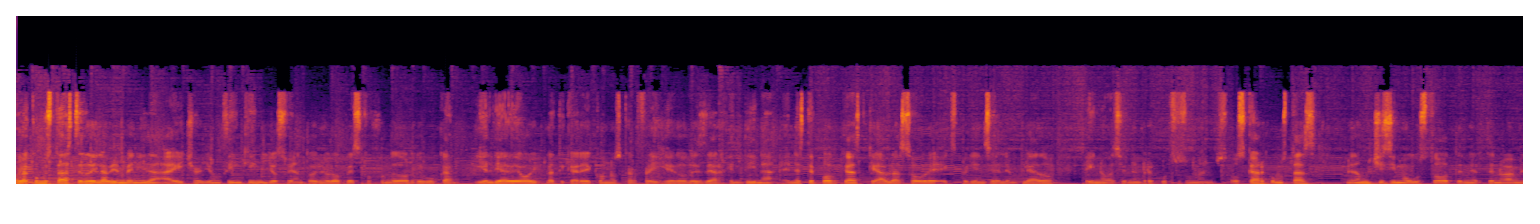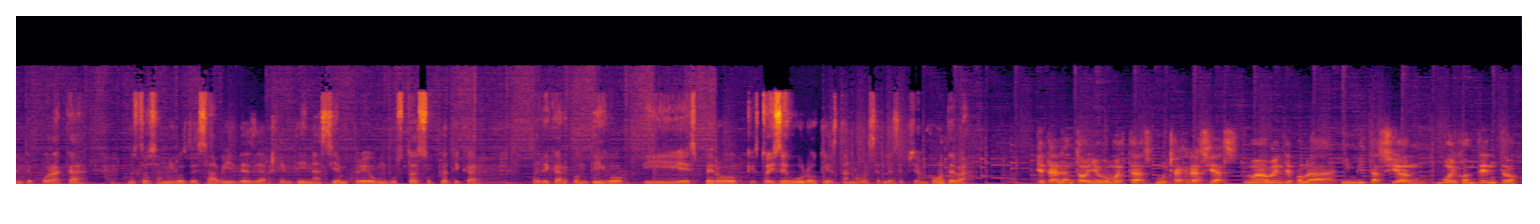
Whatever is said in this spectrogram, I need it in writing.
Hola, ¿cómo estás? Te doy la bienvenida a HR Young Thinking. Yo soy Antonio López, cofundador de Buca, y el día de hoy platicaré con Oscar Freijedo desde Argentina en este podcast que habla sobre experiencia del empleado e innovación en recursos humanos. Oscar, ¿cómo estás? Me da muchísimo gusto tenerte nuevamente por acá. Nuestros amigos de Savi desde Argentina, siempre un gustazo platicar, platicar contigo y espero que estoy seguro que esta no va a ser la excepción. ¿Cómo te va? ¿Qué tal, Antonio? ¿Cómo estás? Muchas gracias nuevamente por la invitación. Muy contento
